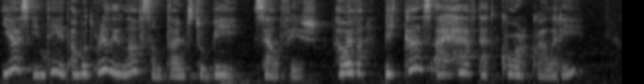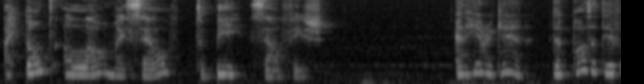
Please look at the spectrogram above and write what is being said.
Yes, indeed, I would really love sometimes to be selfish. However, because I have that core quality, I don't allow myself to be selfish. And here again, the positive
